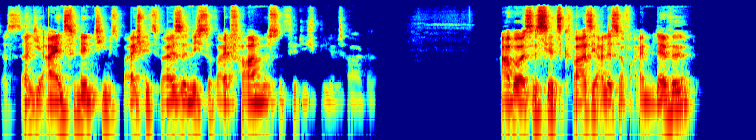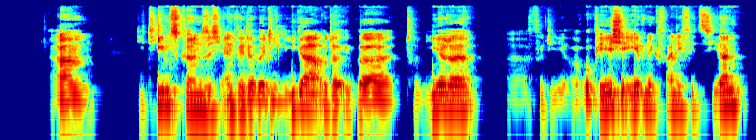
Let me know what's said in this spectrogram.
dass dann die einzelnen Teams beispielsweise nicht so weit fahren müssen für die Spieltage. Aber es ist jetzt quasi alles auf einem Level. Ähm, die Teams können sich entweder über die Liga oder über Turniere für die europäische Ebene qualifizieren,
